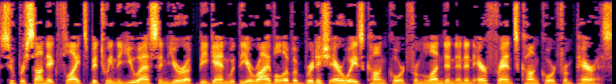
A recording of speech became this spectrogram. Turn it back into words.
supersonic flights between the US and Europe began with the arrival of a British Airways Concorde from London and an Air France Concorde from Paris.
